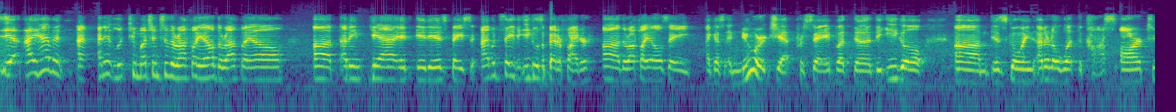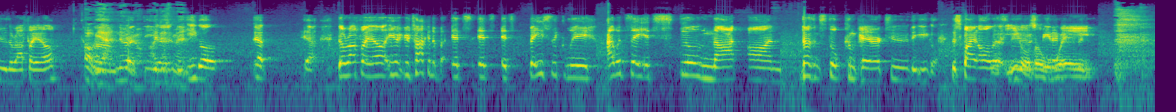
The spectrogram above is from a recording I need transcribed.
Yeah, I haven't. I, I didn't look too much into the Raphael. The Raphael. Uh, I mean, yeah, it, it is basic. I would say the Eagle's a better fighter. Uh, the Raphael's a, I guess, a newer jet per se, but the the Eagle um, is going. I don't know what the costs are to the Raphael. Oh, yeah, Um, no, but no, The, I just uh, meant- the Eagle. Yeah, yeah. The Raphael. You're, you're talking about. It's it's it's basically. I would say it's still not on. Doesn't still compare to the Eagle, despite all The its Eagle's news a being way,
